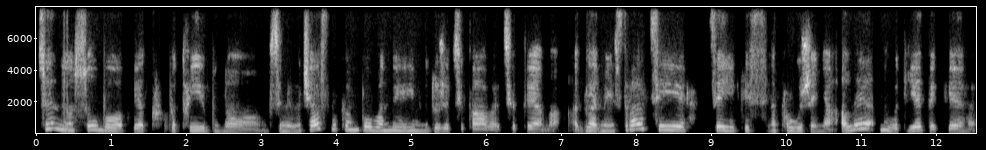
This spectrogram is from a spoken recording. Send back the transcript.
Це не особо як потрібно самим учасникам, бо вони їм не дуже цікава ця тема. А для адміністрації це якесь напруження, але ну от є таке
